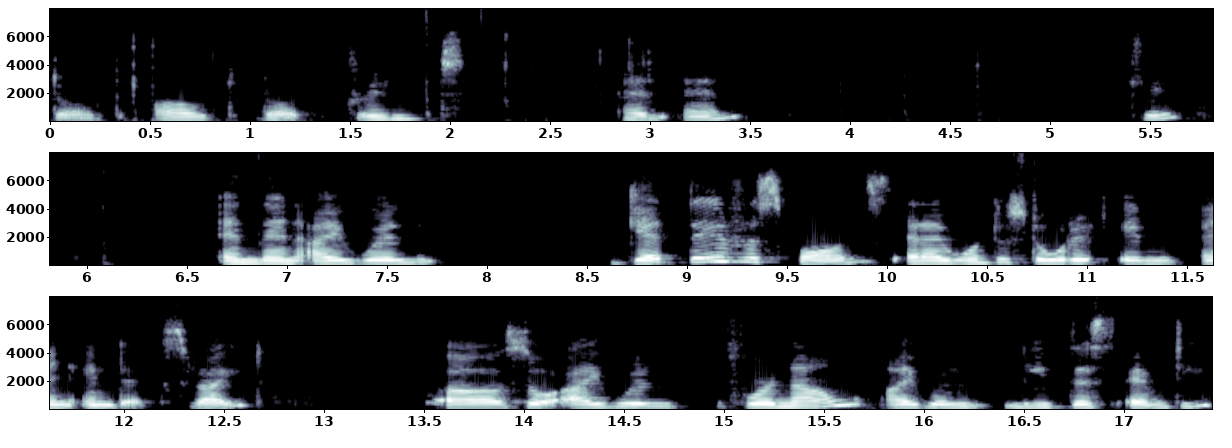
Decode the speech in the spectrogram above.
dot out dot print ln. Okay. And then I will get their response and I want to store it in an index right uh, so I will for now I will leave this empty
